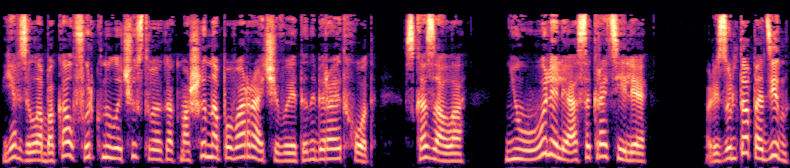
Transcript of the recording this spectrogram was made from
Я взяла бокал, фыркнула, чувствуя, как машина поворачивает и набирает ход. Сказала. «Не уволили, а сократили». «Результат один.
